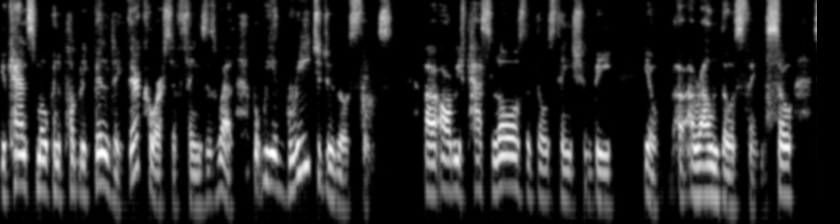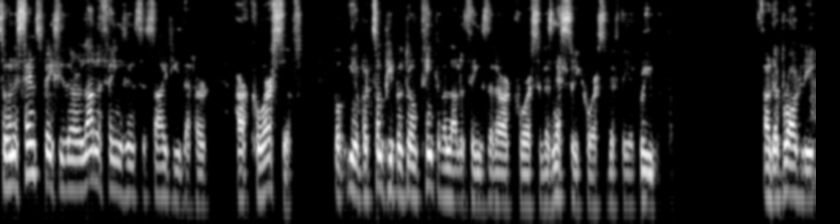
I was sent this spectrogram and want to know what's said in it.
You can't smoke in a public building. They're coercive things as well. But we agree to do those things, uh, or we've passed laws that those things should be, you know, around those things. So, so in a sense, basically, there are a lot of things in society that are are coercive. But you know, but some people don't think of a lot of things that are coercive as necessarily coercive if they agree with them, or they're broadly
